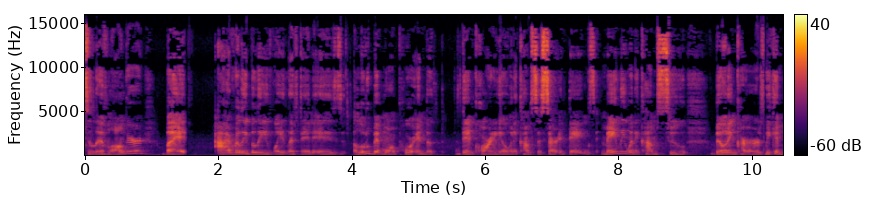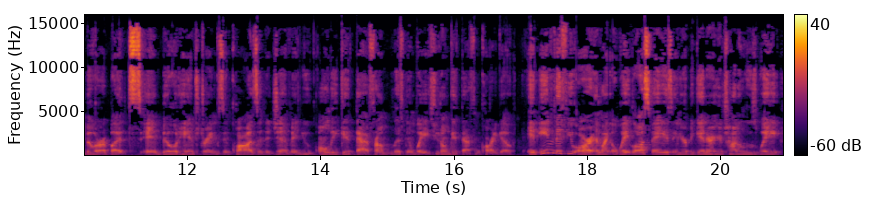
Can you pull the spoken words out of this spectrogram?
to live longer. But I really believe weightlifting is a little bit more important than cardio when it comes to certain things, mainly when it comes to building curves. We can build our butts and build hamstrings and quads in the gym and you only get that from lifting weights. You don't get that from cardio. And even if you are in like a weight loss phase and you're a beginner and you're trying to lose weight,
